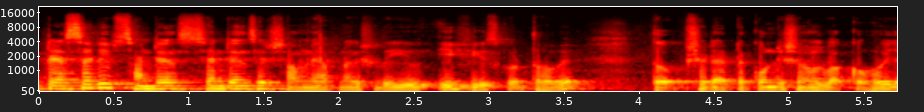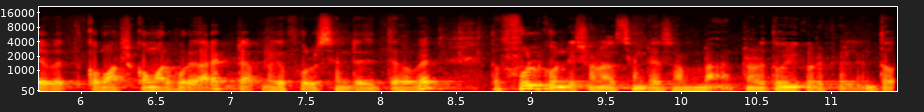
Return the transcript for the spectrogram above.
একটা অ্যাসার্টিভ সেন্টেন্স সেন্টেন্সের সামনে আপনাকে শুধু ইউ ইফ ইউজ করতে হবে। তো সেটা একটা কন্ডিশনাল বাক্য হয়ে যাবে। কমার কমার পরে আরেকটা আপনাকে ফুল সেন্টেন্স দিতে হবে। তো ফুল কন্ডিশনাল সেন্টেন্স আপনার তৈরি করে ফেলেন তো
